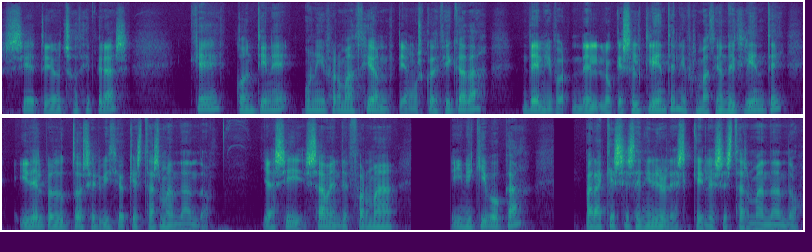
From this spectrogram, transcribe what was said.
7, 8 cifras, que contiene una información, digamos, codificada de, de, lo que es el cliente, la información del cliente y del producto o servicio que estás mandando. Y así saben de forma inequívoca para qué es ese dinero que les estás mandando,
